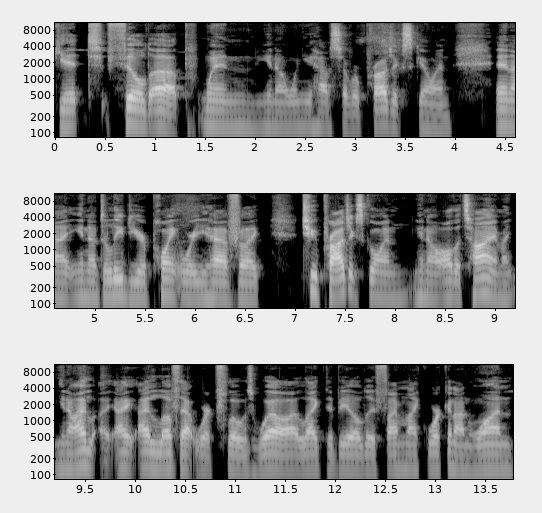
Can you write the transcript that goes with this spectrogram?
get filled up when you know when you have several projects going. And i you know to lead to your point where you have like two projects going you know all the time you know I, I i love that workflow as well. I like to be able to if i'm like working on one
